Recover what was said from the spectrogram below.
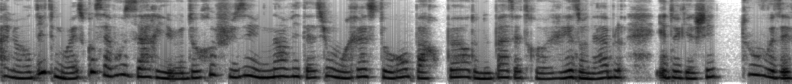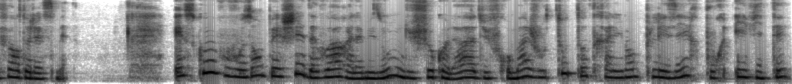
Alors dites-moi, est-ce que ça vous arrive de refuser une invitation au restaurant par peur de ne pas être raisonnable et de gâcher tous vos efforts de la semaine? Est-ce que vous vous empêchez d'avoir à la maison du chocolat, du fromage ou tout autre aliment plaisir pour éviter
